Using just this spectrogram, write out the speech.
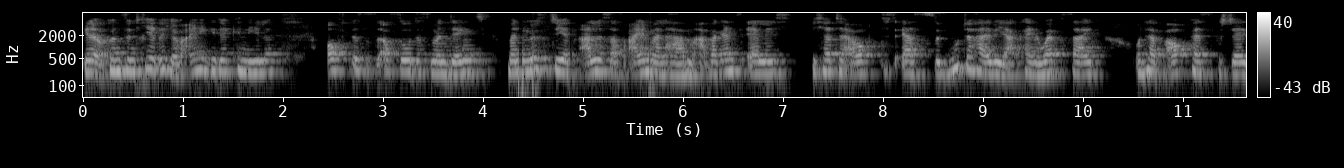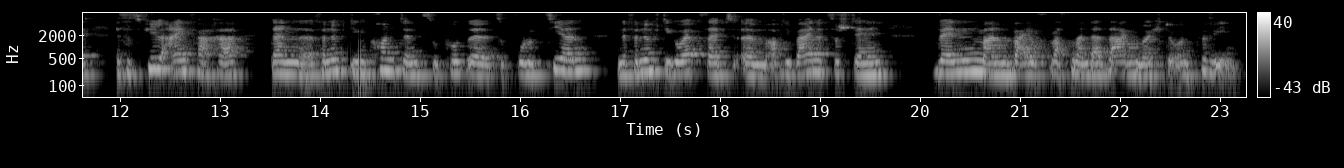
Genau, konzentriert euch auf einige der Kanäle. oft ist es auch so, dass man denkt, man müsste jetzt alles auf einmal haben. Aber ganz ehrlich, ich hatte auch das erste gute halbe Jahr keine Website und habe auch festgestellt, es ist viel einfacher, dann äh, vernünftigen Content zu, äh, zu produzieren, eine vernünftige Website ähm, auf die Beine zu stellen, wenn man weiß, was man da sagen möchte und für wen.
